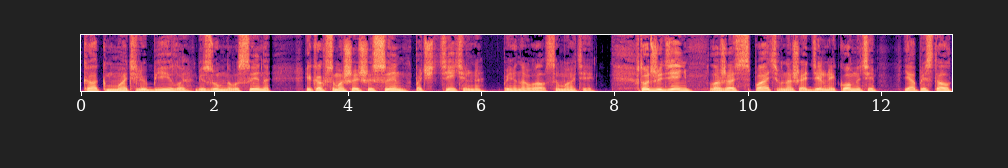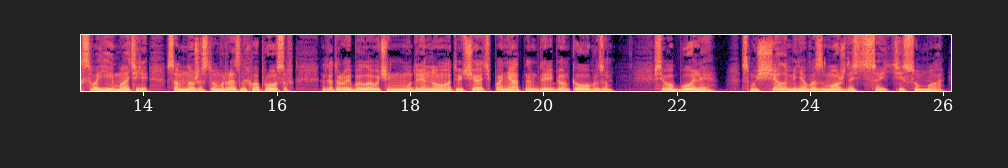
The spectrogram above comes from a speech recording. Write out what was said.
как мать любила безумного сына и как сумасшедший сын почтительно повиновался матери. В тот же день, ложась спать в нашей отдельной комнате, я пристал к своей матери со множеством разных вопросов, на которые было очень мудрено отвечать понятным для ребенка образом. Всего более смущала меня возможность сойти с ума —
